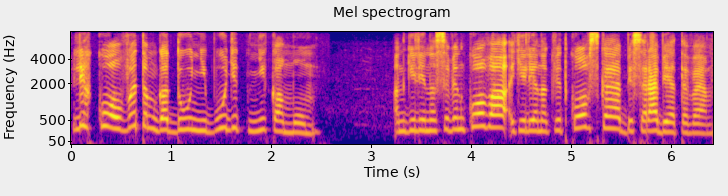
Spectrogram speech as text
легко в этом году не будет никому. Ангелина Савенкова, Елена Квитковская, Бессарабия ТВ.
